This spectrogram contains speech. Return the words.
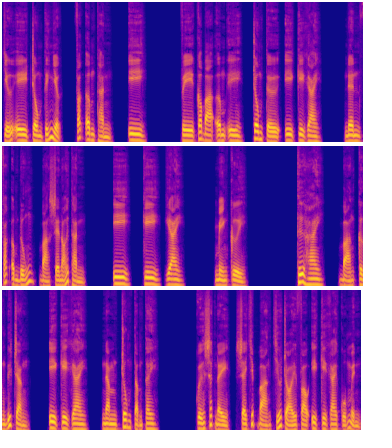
Chữ y trong tiếng Nhật phát âm thành y vì có ba âm y trong từ ikigai nên phát âm đúng bạn sẽ nói thành ikigai miệng cười. Thứ hai, bạn cần biết rằng ikigai nằm trong tầm tay. Quyển sách này sẽ giúp bạn chiếu rọi vào ikigai của mình.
